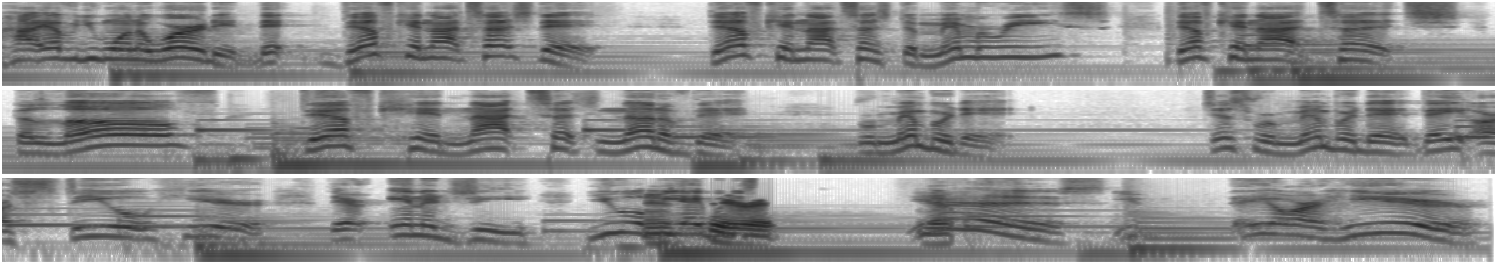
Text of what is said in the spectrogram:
however you want to word it. That death cannot touch that. Death cannot touch the memories. Death cannot touch the love. Death cannot touch none of that. Remember that. Just remember that they are still here. Their energy. You will In be able spirit. to yes. Yep. you they are here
